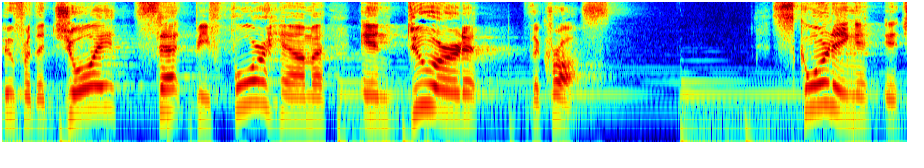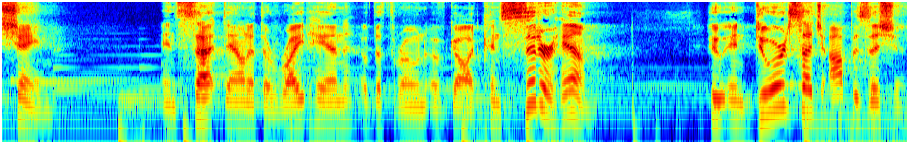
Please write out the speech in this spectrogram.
who for the joy set before him endured the cross, scorning its shame, and sat down at the right hand of the throne of God. Consider him who endured such opposition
